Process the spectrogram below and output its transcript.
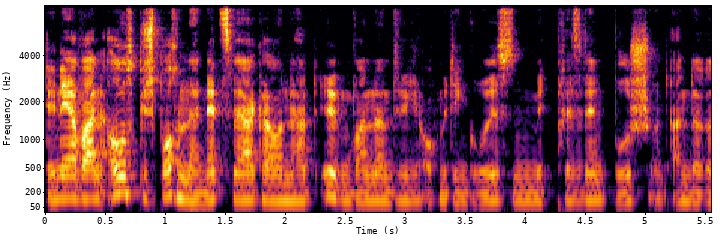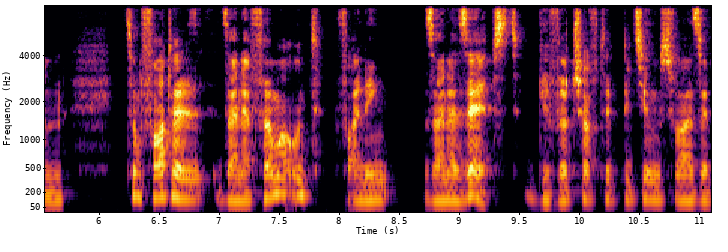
Denn er war ein ausgesprochener Netzwerker und hat irgendwann natürlich auch mit den Größen, mit Präsident Bush und anderen zum Vorteil seiner Firma und vor allen Dingen seiner selbst gewirtschaftet bzw.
